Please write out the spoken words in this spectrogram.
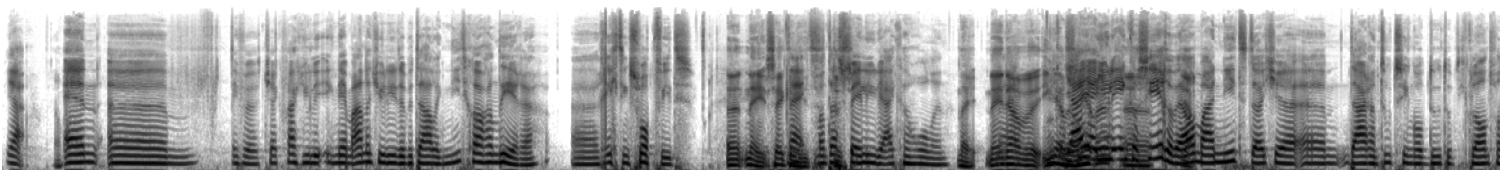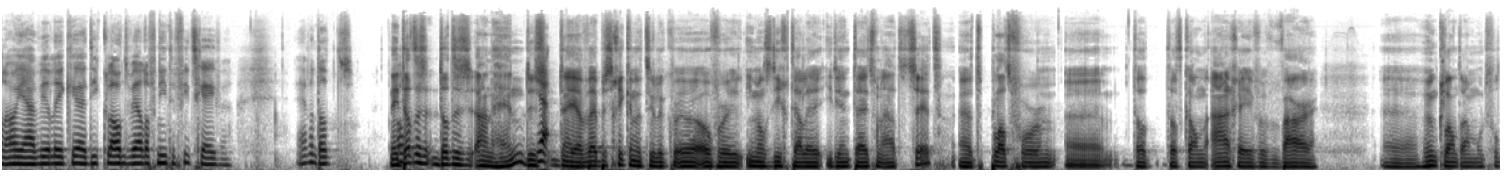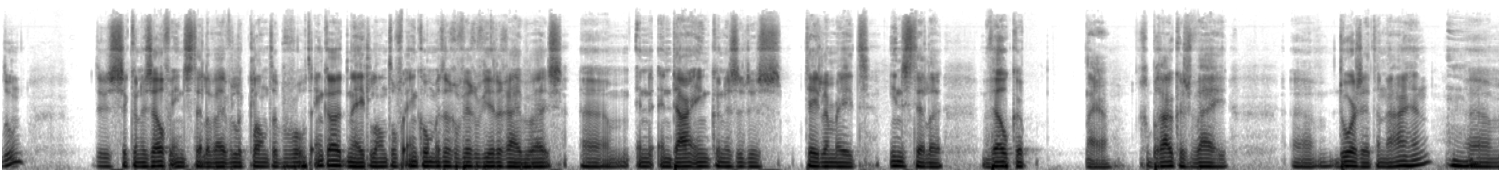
En ehm, even checkvraag. Jullie, ik neem aan dat jullie de betaling niet garanderen eh, richting Swapfiets. Eh, nee, zeker Nee, niet. want daar Dus- spelen jullie eigenlijk geen rol in. Nee, nee Nee. nou, we Ja, Ja, incasseren. ja, jullie eh, incasseren wel, ja. maar niet dat je ehm, daar een toetsing op doet op die klant. Van, oh ja, wil ik eh, die klant wel of niet een fiets geven? Hè, want dat... Nee, dat is, dat is aan hen. Dus Ja. Nou ja, wij beschikken natuurlijk eh, over iemands digitale identiteit van A tot Z. Het platform eh, dat, dat kan aangeven waar eh, hun klant aan moet voldoen. Dus ze kunnen zelf instellen, wij willen klanten bijvoorbeeld enkel uit Nederland of enkel met een geverifieerde rijbewijs. Ehm, en, en daarin kunnen ze dus tailor-made instellen welke nou ja, gebruikers wij ehm, doorzetten naar hen. Ehm,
